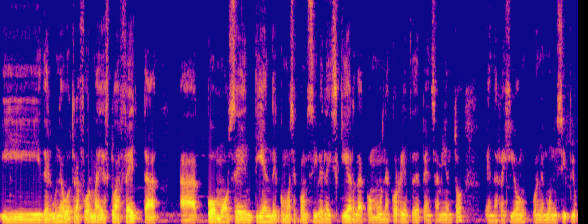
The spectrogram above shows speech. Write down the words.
Y de alguna u otra forma esto afecta a cómo se entiende, cómo se concibe la izquierda como una corriente de pensamiento en la región o en el municipio.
